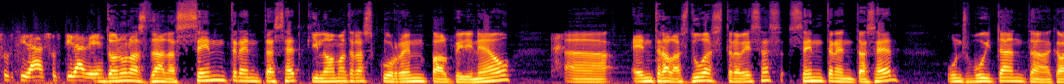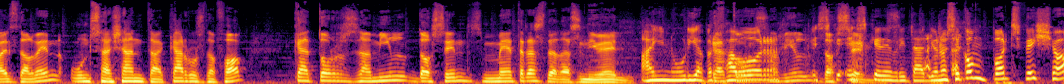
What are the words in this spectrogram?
sortirà, sortirà bé. Dono les dades. 137 quilòmetres corrent pel Pirineu, eh, entre les dues travesses, 137, uns 80 cavalls del vent, uns 60 carros de foc, 14.200 metres de desnivell. Ai, Núria, per favor. 14.200. És que, és que de veritat, jo no sé com pots fer això.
